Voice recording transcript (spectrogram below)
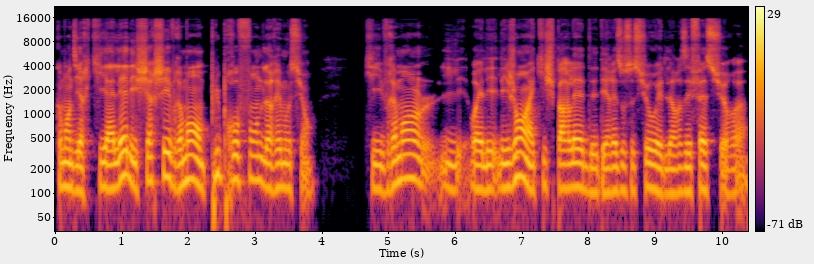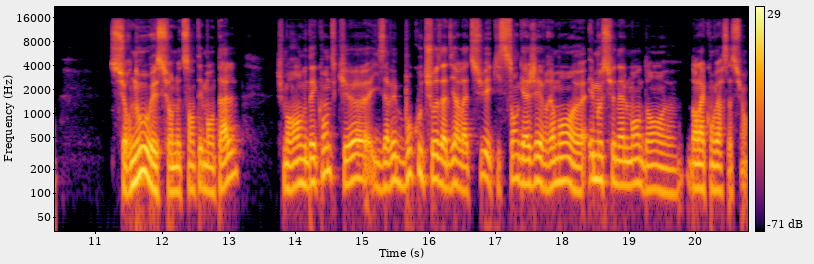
comment dire? Qui allait les chercher vraiment en plus profond de leurs émotions. Qui vraiment ouais, les gens à qui je parlais des réseaux sociaux et de leurs effets sur, sur nous et sur notre santé mentale, je me rendais compte qu'ils avaient beaucoup de choses à dire là-dessus et qu'ils s'engageaient vraiment, heu, émotionnellement dans, heu, dans la conversation.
